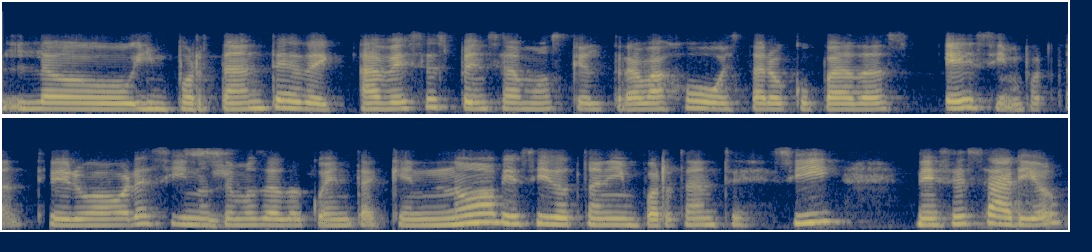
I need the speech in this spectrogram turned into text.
Lo importante de a veces pensamos que el trabajo o estar ocupadas es importante, pero ahora sí nos hemos dado cuenta que no había sido tan importante. Sí, necesario,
